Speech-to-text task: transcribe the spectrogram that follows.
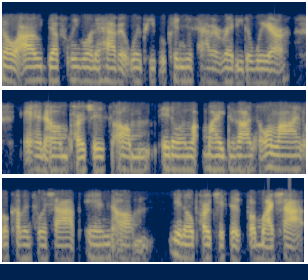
so I would definitely want to have it where people can just have it ready to wear and um, purchase um, it on my designs online or come into a shop and um, you know purchase it from my shop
